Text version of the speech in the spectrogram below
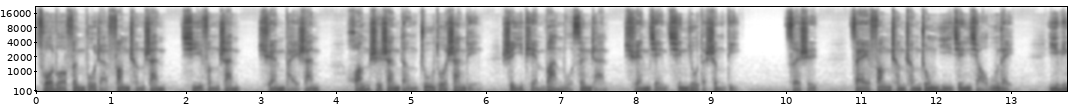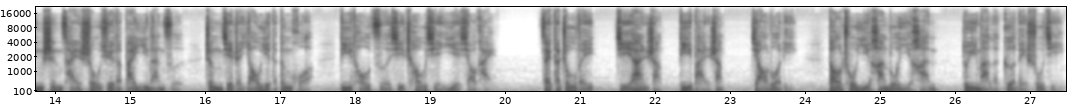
错落分布着方城山、七峰山、全白山、黄石山等诸多山岭，是一片万木森然、泉涧清幽的圣地。此时，在方城城中一间小屋内，一名身材瘦削的白衣男子正借着摇曳的灯火，低头仔细抄写一页小楷。在他周围，几案上、地板上、角落里，到处一寒落一寒，堆满了各类书籍。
